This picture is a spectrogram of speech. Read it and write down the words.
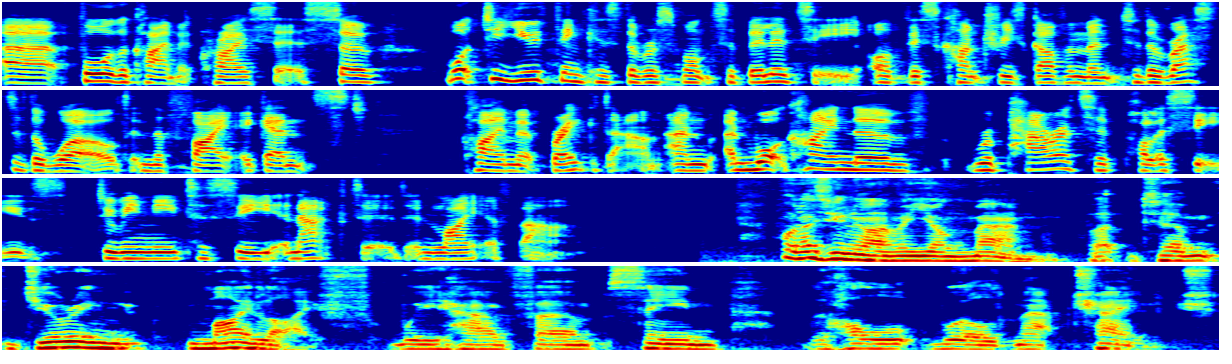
uh, for the climate crisis. So, what do you think is the responsibility of this country's government to the rest of the world in the fight against climate breakdown? And, and what kind of reparative policies do we need to see enacted in light of that? Well, as you know, I'm a young man, but um, during my life, we have um, seen the whole world map change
